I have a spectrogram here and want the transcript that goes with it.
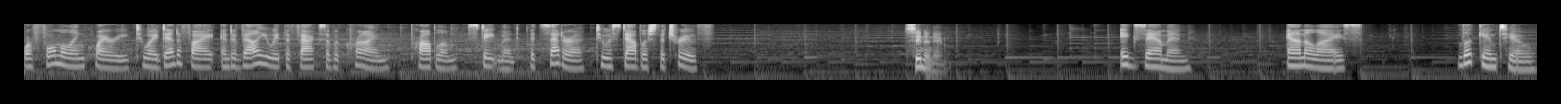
or formal inquiry to identify and evaluate the facts of a crime, problem, statement, etc., to establish the truth. Synonym Examine, Analyze, Look into,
